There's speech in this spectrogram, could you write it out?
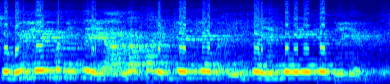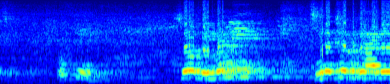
So మీరు లేకపోతే ఇంకా అనర్థాలు ఇంకా ఇంకేం ఇంకా ఎన్ని ఏంటో తెలియదు. ఓకే. సో మిమ్మల్ని చిన్న చూపు కానీ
